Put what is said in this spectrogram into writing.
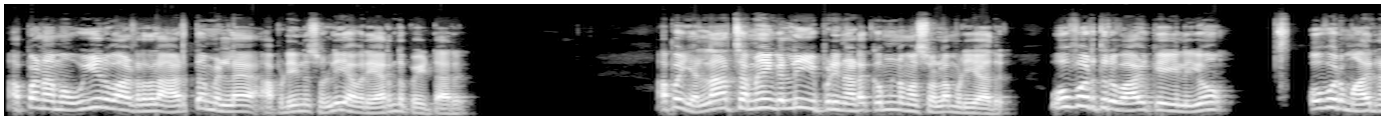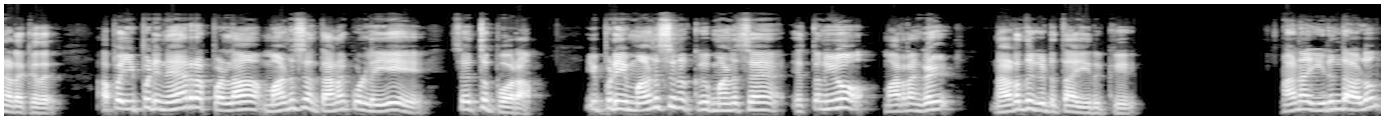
அப்போ நம்ம உயிர் வாழ்றதுல அர்த்தம் இல்லை அப்படின்னு சொல்லி அவர் இறந்து போயிட்டாரு. அப்போ எல்லா சமயங்கள்லையும் இப்படி நடக்கும்னு நம்ம சொல்ல முடியாது. ஒவ்வொருத்தர் வாழ்க்கையிலையும் ஒவ்வொரு மாதிரி நடக்குது. அப்போ இப்படி நேர்றப்பெல்லாம் மனுஷன் தனக்குள்ளேயே செத்து போகிறான் இப்படி மனுஷனுக்கு மனுஷன் எத்தனையோ மரணங்கள் நடந்துக்கிட்டு தான் இருக்குது ஆனால் இருந்தாலும்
